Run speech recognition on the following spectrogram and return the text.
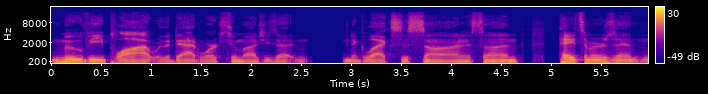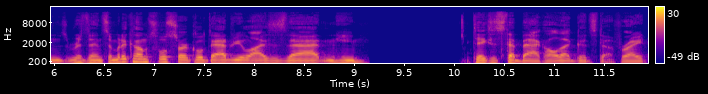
movie plot where the dad works too much. He's at neglects his son. His son hates him resents, resents him. But it comes full circle. Dad realizes that and he takes a step back. All that good stuff, right?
